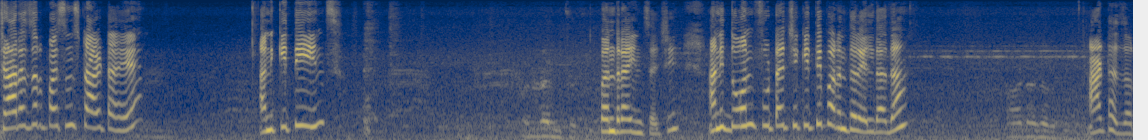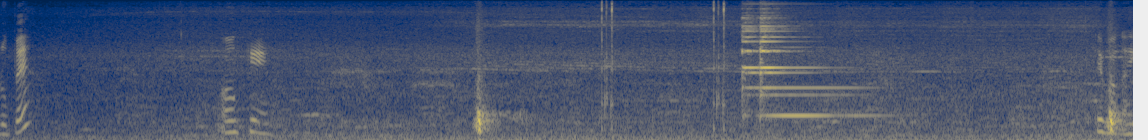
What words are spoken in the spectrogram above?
चार हजारपासून स्टार्ट आहे. आणि किती इंच पंधरा इंचाची. आणि दोन फुटाची किती पर्यंत राहील दादा? आठ हजार रुपये. ओके. ते बघा हे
